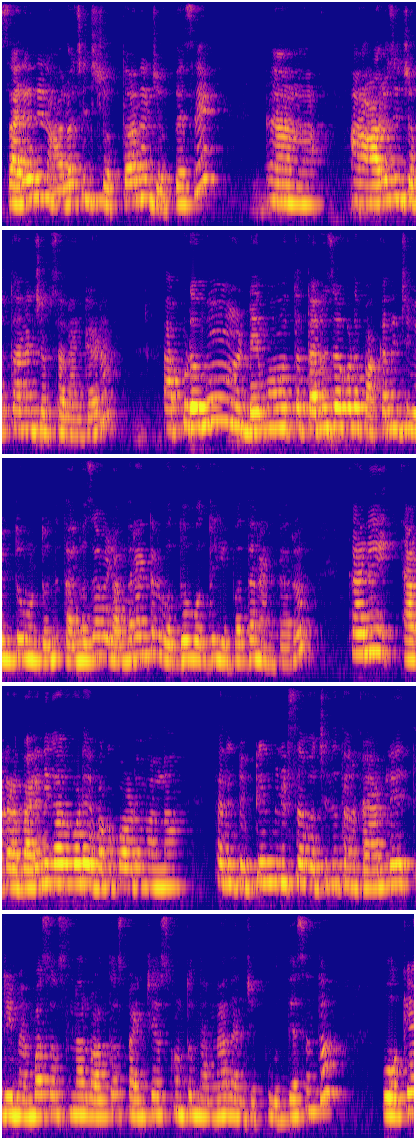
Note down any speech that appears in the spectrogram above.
సరే నేను ఆలోచించి చెప్తానని చెప్పేసి ఆ, ఆలోచించి చెప్తానని చెప్తాను అంటాడు. అప్పుడేమో డెమో తనుజ కూడా పక్క నుంచి వింటూ ఉంటుంది. తనుజ వీళ్ళందరూ అంటారు వద్దు వద్దు ఇవ్వద్దని అంటారు. కానీ అక్కడ భరణి గారు కూడా ఇవ్వకపోవడం వలన తనకి ఫిఫ్టీన్ మినిట్స్ వచ్చింది. తన ఫ్యామిలీ త్రీ మెంబర్స్ వస్తున్నారు. వాళ్ళతో స్పెండ్ చేసుకుంటుంది అన్నదని చెప్పి ఉద్దేశంతో ఓకే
